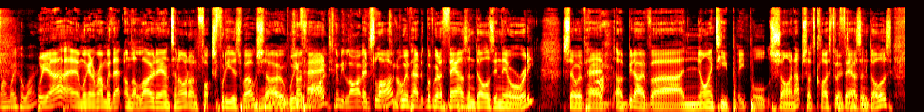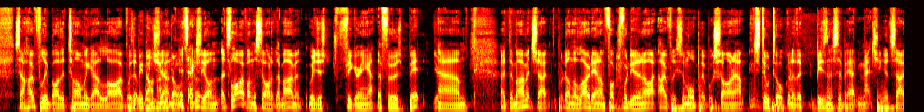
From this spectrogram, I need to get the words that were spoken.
one week away. We are, and we're going to run with that on the lowdown tonight on Fox Footy as well. So we've it's live. had It's gonna be live It's live. tonight. We've had we've got a thousand dollars in there already. So we've had Ah. a bit over ninety people sign up. So it's close to a thousand dollars. So hopefully by the time we go live with it, It'll be which um, it's for it. actually on. It's live on the site at the moment. We're just figuring out the first bet um, at the moment. So put it on the lowdown on Fox Footy tonight. Hopefully some more people sign up. Still talking to the business about matching it. So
